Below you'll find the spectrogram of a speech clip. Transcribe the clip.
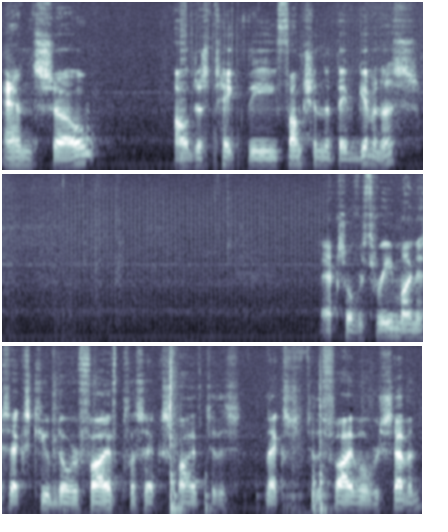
And so I'll just take the function that they've given us, x over 3 minus x cubed over 5 plus x5 to the x to the 5 over 7,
